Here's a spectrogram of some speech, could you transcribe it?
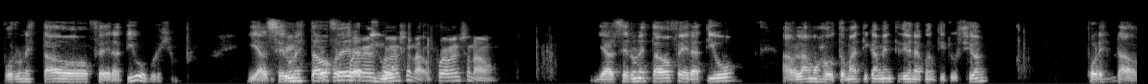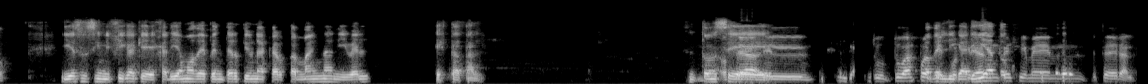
por un Estado federativo, por ejemplo. Y al ser un Estado federativo... Fue mencionado, fue mencionado. Y al ser un Estado federativo, hablamos automáticamente de una constitución por Estado. Y eso significa que dejaríamos de depender de una Carta Magna a nivel estatal. Entonces, tú, vas por, por un régimen federal.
